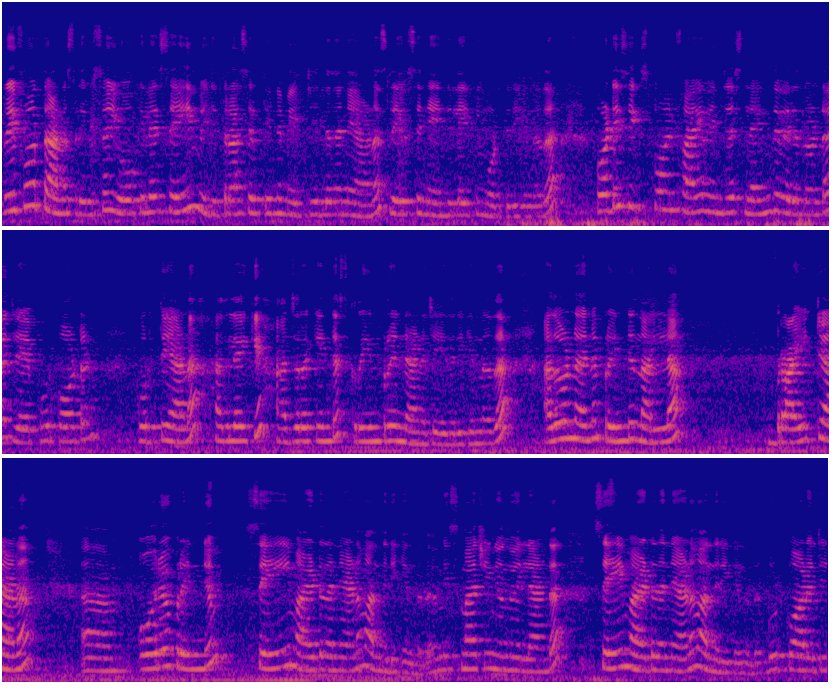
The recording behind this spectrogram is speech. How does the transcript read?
ത്രീ ഫോർത്ത് ആണ് സ്ലീവ്സ്. യോക്കിലെ സെയിം വിചിത്ര സിൽക്കിന്റെ മെറ്റീരിയൽ തന്നെയാണ് സ്ലീവ്സിന്റെ എൻഡിലേക്കും കൊടുത്തിരിക്കുന്നത്. Forty six point five inches length വരുന്നുണ്ട്. ജയ്പൂർ കോട്ടൺ കുർത്തിയാണ്. അതിലേക്ക് അജറക്കിന്റെ സ്ക്രീൻ പ്രിന്റ് ആണ് ചെയ്തിരിക്കുന്നത്. അതുകൊണ്ട് തന്നെ പ്രിന്റ് നല്ല ബ്രൈറ്റ് ആണ്. ഓരോ പ്രിന്റും സെയിം ആയിട്ട് തന്നെയാണ് വന്നിരിക്കുന്നത്. മിസ്മാച്ചിങ് ഒന്നും ഇല്ലാണ്ട് സെയിം ആയിട്ട് തന്നെയാണ് വന്നിരിക്കുന്നത്. ഗുഡ് ക്വാളിറ്റി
